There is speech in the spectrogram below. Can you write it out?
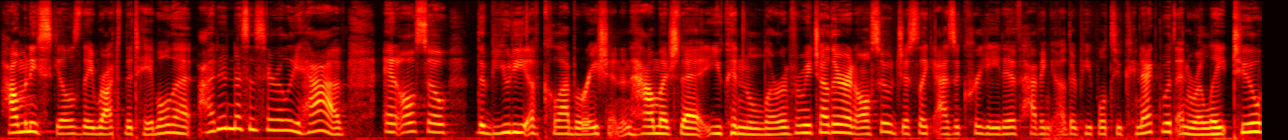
how many skills they brought to the table that I didn't necessarily have. And also the beauty of collaboration and how much that you can learn from each other. And also, just like as a creative, having other people to connect with and relate to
